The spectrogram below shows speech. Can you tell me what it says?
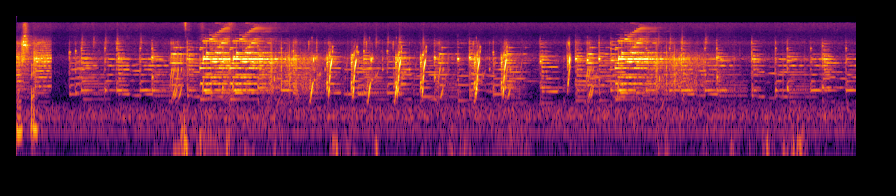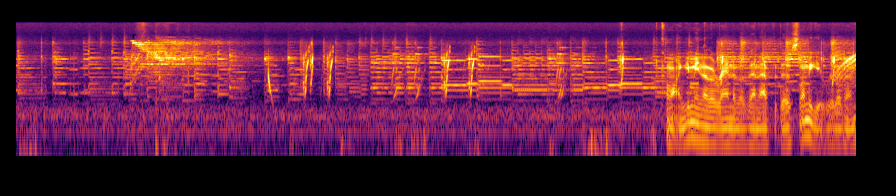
What's that? Give me another random event after this. Let me get rid of him.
